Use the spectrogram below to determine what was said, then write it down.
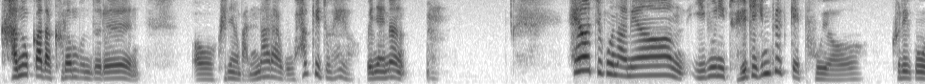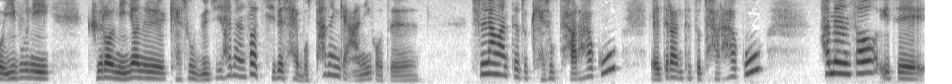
간혹 가다 그런 분들은 어 그냥 만나라고 하기도 해요. 왜냐면 헤어지고 나면 이분이 되게 힘들게 보여. 그리고 이분이 그런 인연을 계속 유지하면서 집에 잘 못하는 게 아니거든. 신랑한테도 계속 잘하고 애들한테도 잘하고 하면서 이제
